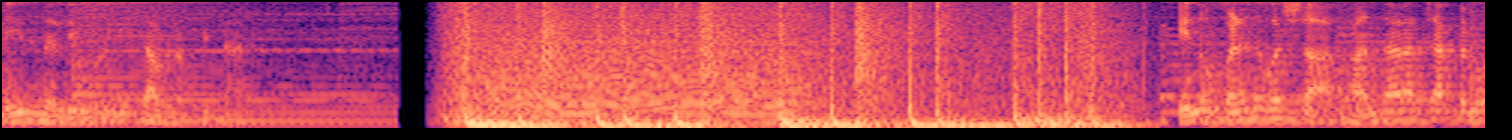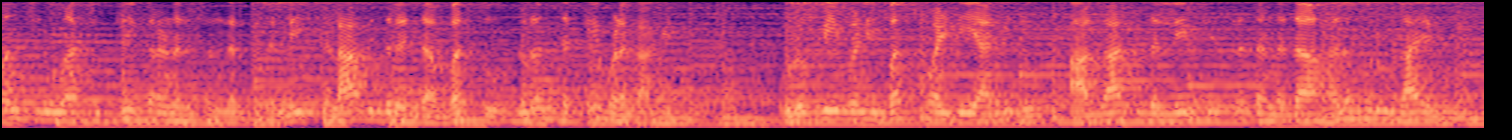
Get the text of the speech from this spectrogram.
ನೀರಿನಲ್ಲಿ ಮುಳುಗಿ ಸಾವನ್ನಪ್ಪಿದ್ದಾರೆ. ಇನ್ನು ಕಳೆದ ವರ್ಷ ಕಾಂತಾರ ಚಾಪ್ಟರ್ ಒನ್ ಸಿನಿಮಾ ಚಿತ್ರೀಕರಣದ ಸಂದರ್ಭದಲ್ಲಿ ಕಲಾವಿದರಿದ್ದ ಬಸ್ಸು ದುರಂತಕ್ಕೆ ಒಳಗಾಗಿತ್ತು. ಉಡುಪಿ ಬಳಿ ಬಸ್ ಪಲ್ಟಿಯಾಗಿದ್ದು, ಆಘಾತದಲ್ಲಿ ಚಿತ್ರತಂಡದ ಹಲವರು ಗಾಯಗೊಂಡಿದ್ದರು.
